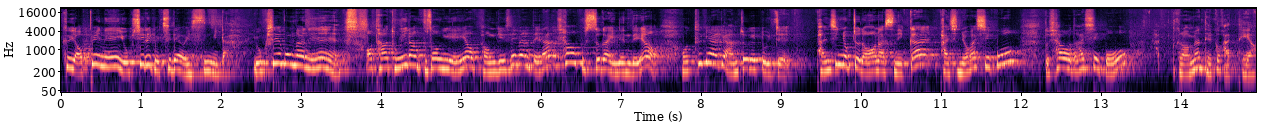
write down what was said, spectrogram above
그 옆에는 욕실이 배치되어 있습니다. 욕실 공간은 어, 다 동일한 구성이에요. 변기 세면대랑 샤워 부스가 있는데요. 어, 특이하게 안쪽에 또 이제 반신욕조 넣어놨으니까 반신욕 하시고 또 샤워도 하시고 하- 그러면 될 것 같아요.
